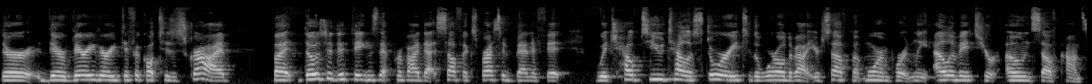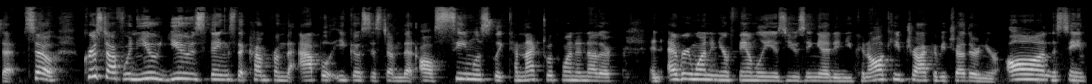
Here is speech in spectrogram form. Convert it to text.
They're they're very very difficult to describe but those are the things that provide that self-expressive benefit which helps you tell a story to the world about yourself but more importantly elevates your own self-concept. So christoph when you use things that come from the apple ecosystem that all seamlessly connect with one another and everyone in your family is using it and you can all keep track of each other and you're all on the same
